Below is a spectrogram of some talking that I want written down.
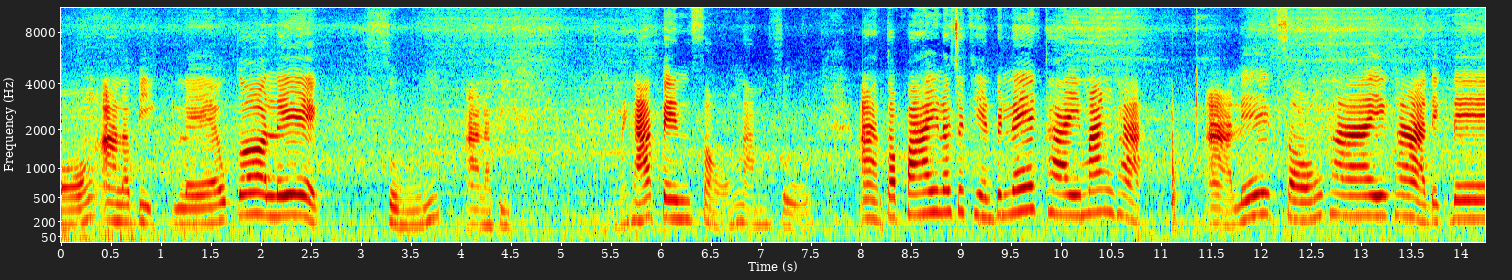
2 อาราบิก แล้วก็เลข 0 อาราบิกนไหมคะ เป็น 2นำศูนย์อ่าต่อไปเราจะเขียนเป็นเลขไทยมั่งค่ะ อ่าเลข 2 ไทยค่ะ เด็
